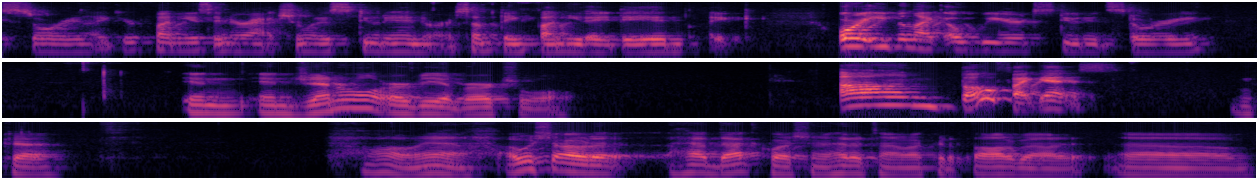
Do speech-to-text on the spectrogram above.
student story, like your funniest interaction with a student or something funny they did, like, or even like a weird student story? in in general or via virtual? Um, both, I guess. Okay. Oh man, I wish I would have had that question ahead of time. I could have thought about it. Um,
